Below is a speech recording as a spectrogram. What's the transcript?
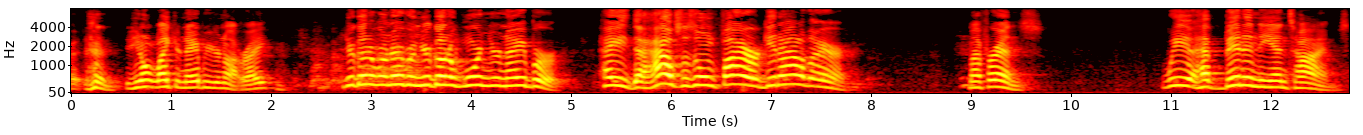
if you don't like your neighbor, you're not, right? You're going to run over and you're going to warn your neighbor. Hey, the house is on fire. Get out of there. My friends, we have been in the end times.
